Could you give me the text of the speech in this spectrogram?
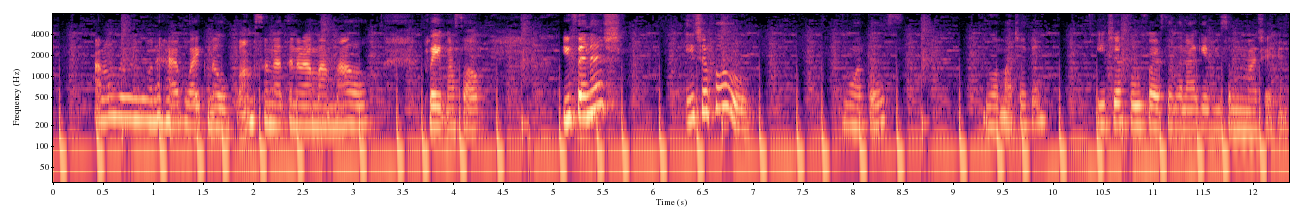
I don't really want to have like no bumps or nothing around my mouth. Played myself. You finished? Eat your food. You want this? You want my chicken? Eat your food first and then I'll give you some of my chicken.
